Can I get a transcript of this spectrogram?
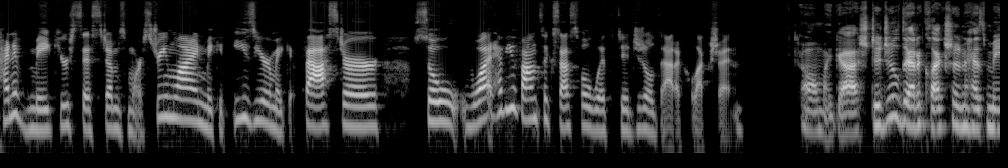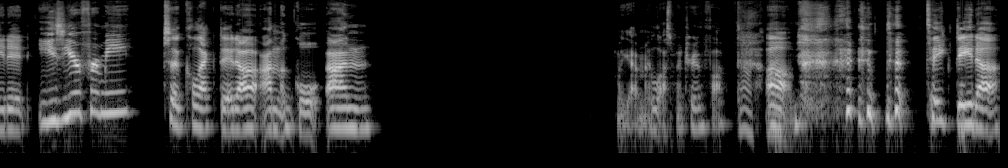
kind of make your systems more streamlined, make it easier, make it faster. So what have you found successful with digital data collection? Oh my gosh, digital data collection has made it easier for me to collect data on the goal on oh my god, I lost my train of thought. Oh, um, take data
